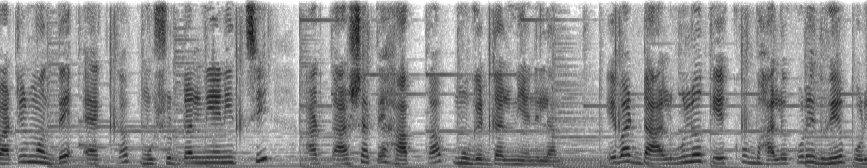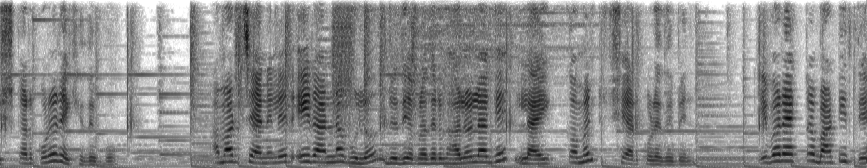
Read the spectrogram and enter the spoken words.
বাটির মধ্যে এক কাপ মুসুর ডাল নিয়ে নিচ্ছি আর তার সাথে হাফ কাপ মুগের ডাল নিয়ে নিলাম। এবার ডালগুলোকে খুব ভালো করে ধুয়ে পরিষ্কার করে রেখে দেব। আমার চ্যানেলের এই রান্নাগুলো যদি আপনাদের ভালো লাগে, লাইক, কমেন্ট, শেয়ার করে দেবেন। এবার একটা বাটিতে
